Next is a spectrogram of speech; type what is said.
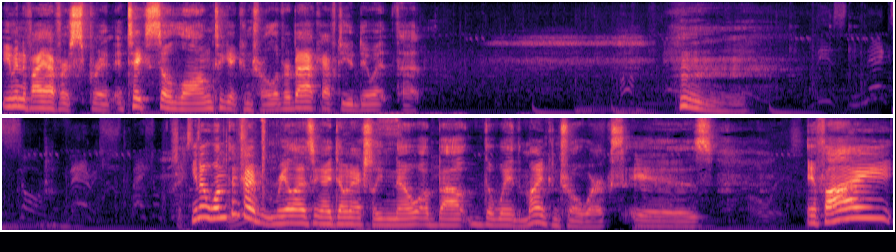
Even if I have her sprint, it takes so long to get control of her back after you do it that. Hmm. You know, one thing I'm realizing I don't actually know about the way the mind control works is if I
